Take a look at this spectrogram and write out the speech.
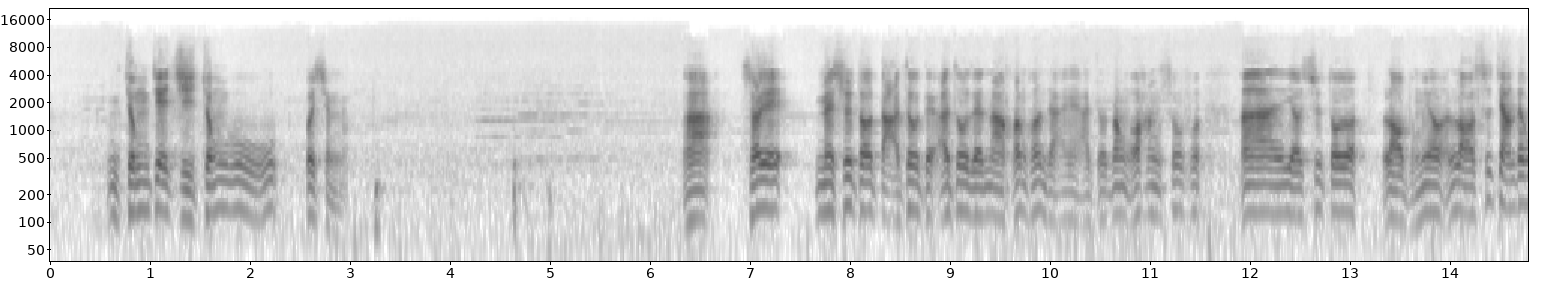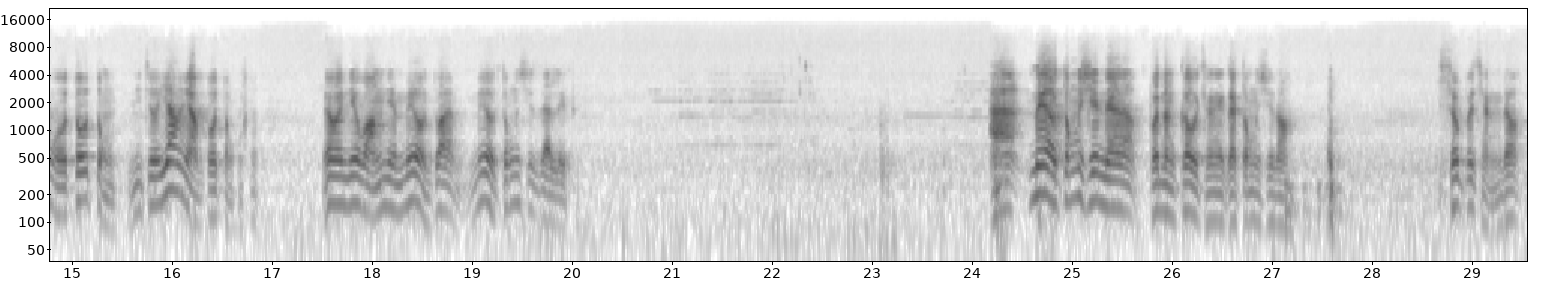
你中间集中无物不行了啊！所以没事，都打坐的啊，坐在那晃晃的，哎呀，就让我很舒服。啊，有许多老朋友，老师讲的我都懂，你就样样不懂，因为你往年没有断，没有东西在里头。啊，没有东西呢，不能构成一个东西了，说不成的。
